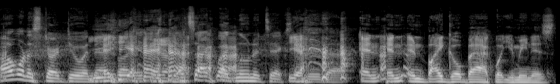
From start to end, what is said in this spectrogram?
I want to start doing that. Yeah, yeah. Let's act like lunatics Yeah. and do that. and and and by go back, what you mean is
